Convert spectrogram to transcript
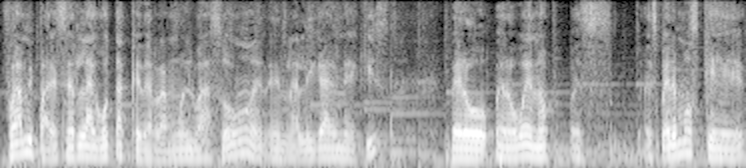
fue a mi parecer la gota que derramó el vaso en, la Liga MX. Pero, pero bueno, pues esperemos que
